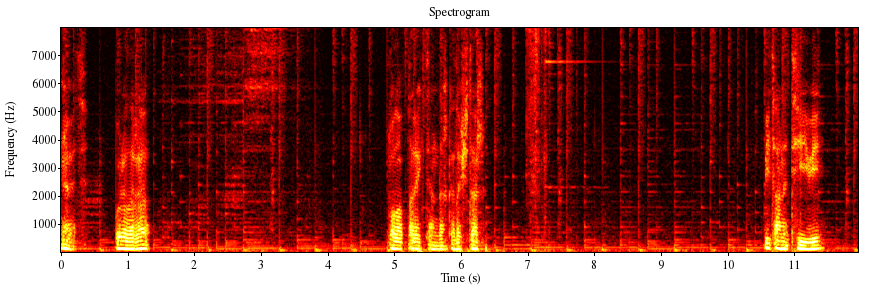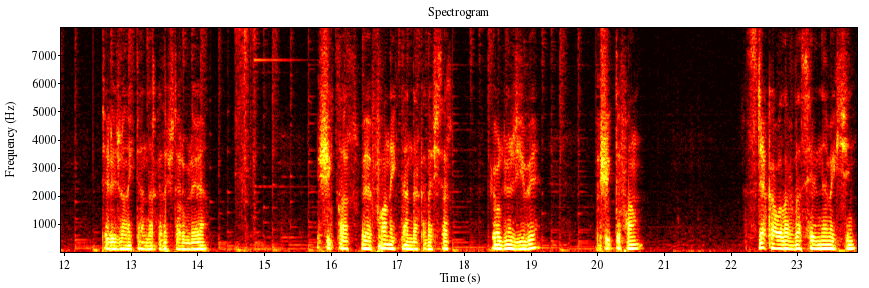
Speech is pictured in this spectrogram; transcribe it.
Evet. Buralara dolaplar eklendi arkadaşlar. Bir tane TV televizyon eklendi arkadaşlar buraya. Işıklar ve fan eklendi arkadaşlar. Gördüğünüz gibi ışıklı fan sıcak havalarda serinlemek için.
